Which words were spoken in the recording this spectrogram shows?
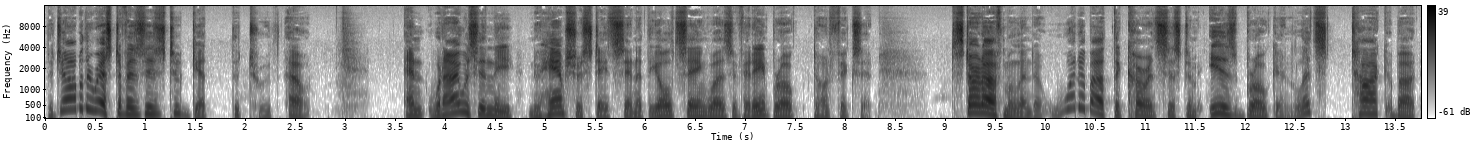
the job of the rest of us is to get the truth out. And when I was in the New Hampshire State Senate, the old saying was if it ain't broke, don't fix it. To start off, Melinda, what about the current system is broken? Let's talk about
